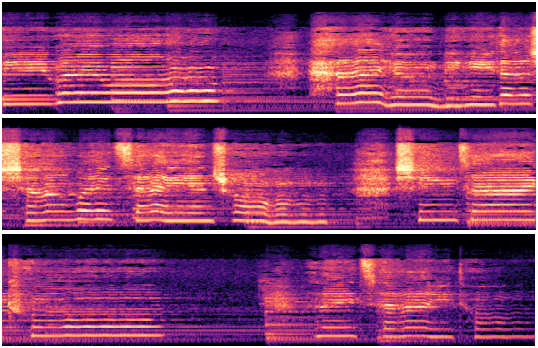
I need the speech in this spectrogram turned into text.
以为我还有你的香味在眼中，心在哭，泪在痛。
